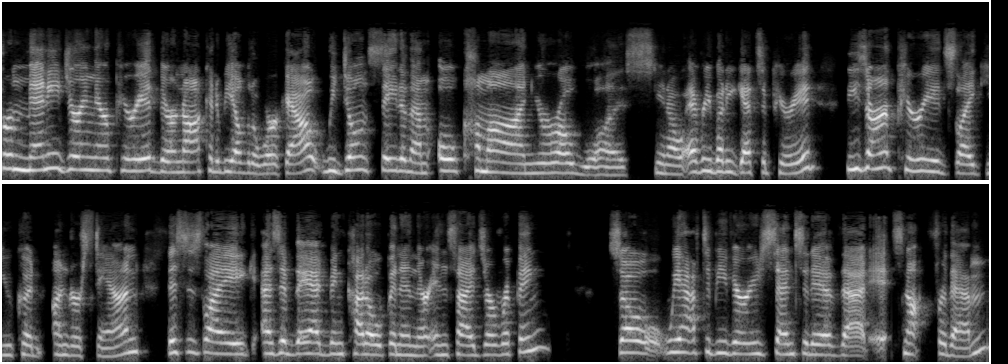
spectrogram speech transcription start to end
For many during their period, they're not going to be able to work out. We don't say to them, oh, come on, you're a wuss. You know, everybody gets a period. These aren't periods like you could understand. This is like as if they had been cut open and their insides are ripping. So we have to be very sensitive that it's not for them.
